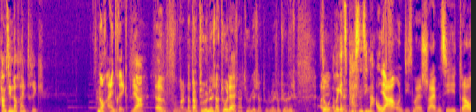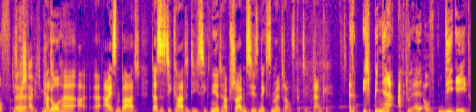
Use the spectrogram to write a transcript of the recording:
Haben Sie noch einen Trick? Noch ein Trick. Ja. Äh, natürlich, natürlich, Oder- natürlich, natürlich, natürlich. So, Äh, aber jetzt passen Sie mal auf. Ja, und diesmal schreiben Sie drauf. äh, Diesmal schreibe ich mit. Hallo, Herr äh, Eisenbart, das ist die Karte, die ich signiert habe. Schreiben Sie das nächste Mal drauf, bitte. Danke. Also ich bin ja aktuell auf Diät.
